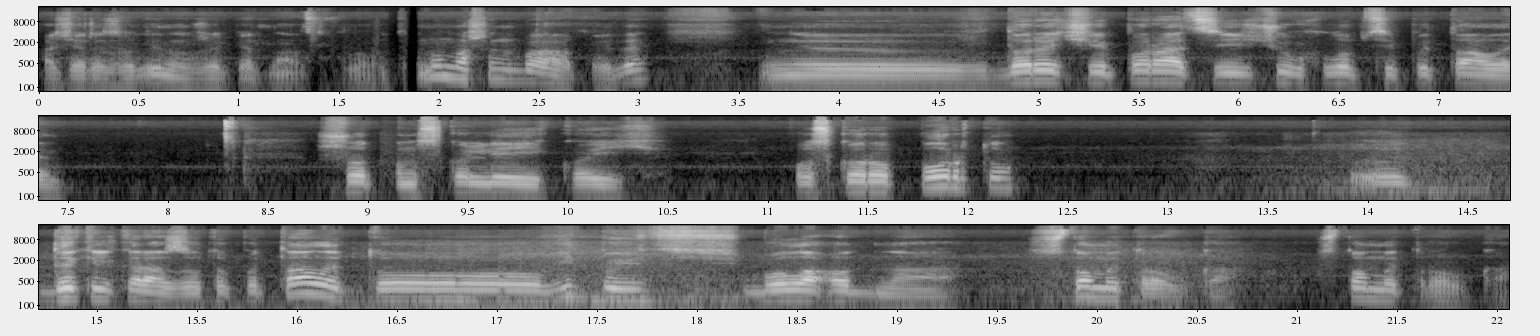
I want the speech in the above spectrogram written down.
а через годину вже 15 кілометрів. Ну, машин багато йде. Е, До речі, по рації чув, хлопці питали, що там з колейкою по скоропорту. Декілька разів то питали, то відповідь була одна: 100 метровка. 100 метровка.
